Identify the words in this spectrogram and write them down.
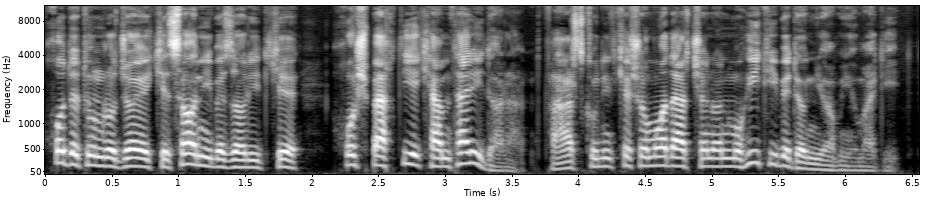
خودتون رو جای کسانی بذارید که خوشبختی کمتری دارند. فرض کنید که شما در چنان محیطی به دنیا می اومدید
